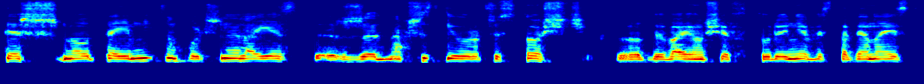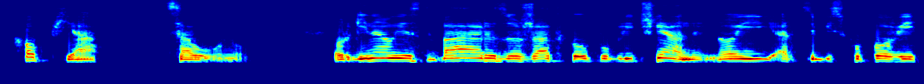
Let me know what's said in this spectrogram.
Też no, tajemnicą Polczynela jest, że na wszystkie uroczystości, które odbywają się w Turynie, wystawiana jest kopia całunu. Oryginał jest bardzo rzadko upubliczniany, no i arcybiskupowi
